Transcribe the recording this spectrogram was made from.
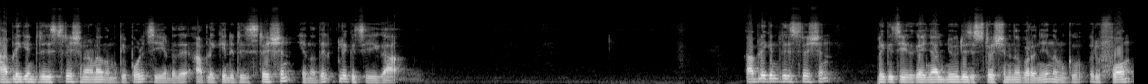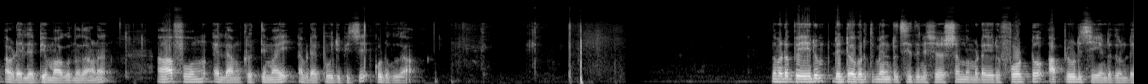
ആപ്ലിക്കന്റ് രജിസ്ട്രേഷൻ ആണ് നമുക്കിപ്പോൾ ചെയ്യേണ്ടത്. ആപ്ലിക്കന്റ് രജിസ്ട്രേഷൻ എന്നതിൽ ക്ലിക്ക് ചെയ്യുക. ആപ്ലിക്കന്റ് രജിസ്ട്രേഷൻ ക്ലിക്ക് ചെയ്ത് കഴിഞ്ഞാൽ ന്യൂ രജിസ്ട്രേഷൻ എന്ന് പറഞ്ഞ് നമുക്ക് ഒരു ഫോം അവിടെ ലഭ്യമാകുന്നതാണ്. ആ ഫോം എല്ലാം കൃത്യമായി അവിടെ പൂരിപ്പിച്ച് കൊടുക്കുക. നമ്മുടെ പേരും ഡേറ്റ് ഓഫ് ബർത്ത് എന്റർ ചെയ്തതിന് ശേഷം നമ്മുടെ ഒരു ഫോട്ടോ അപ്ലോഡ് ചെയ്യേണ്ടതുണ്ട്.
